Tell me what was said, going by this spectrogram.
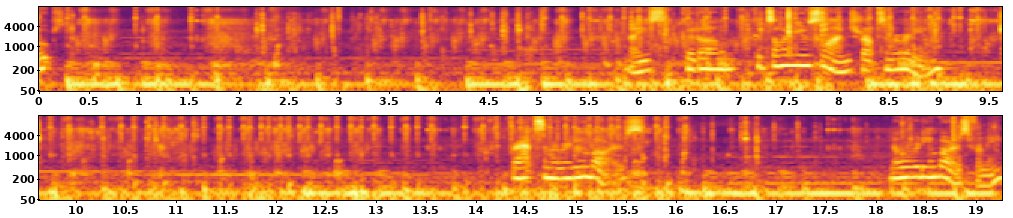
Oops. Nice. Could um could some of you slimes drop some iridium? Perhaps some iridium bars. No iridium bars for me.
